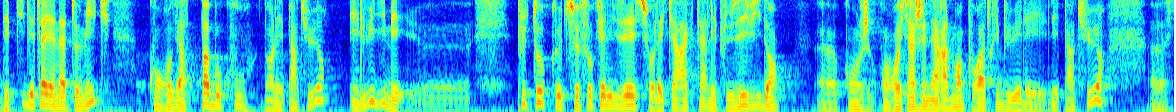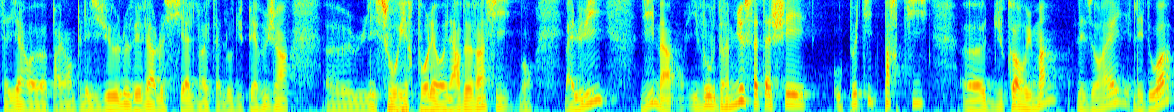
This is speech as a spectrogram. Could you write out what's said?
Des petits détails anatomiques qu'on ne regarde pas beaucoup dans les peintures. Et lui dit, mais euh, plutôt que de se focaliser sur les caractères les plus évidents euh, qu'on retient généralement pour attribuer les, peintures, c'est-à-dire par exemple les yeux levés vers le ciel dans les tableaux du Pérugin, les sourires pour Léonard de Vinci. Bon, bah lui dit, bah, il vaudrait mieux s'attacher aux petites parties euh, du corps humain, les oreilles, les doigts,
